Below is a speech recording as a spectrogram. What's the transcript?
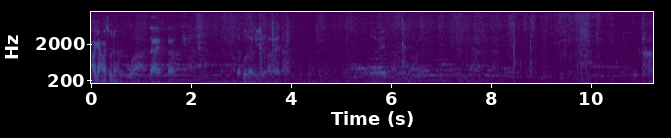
เอาอย่างละชุดนะครับ ได้ครับ จะพูดอะไรพี่เขาให้ตามเออพี่นี่ครับ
